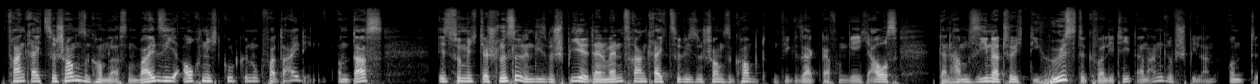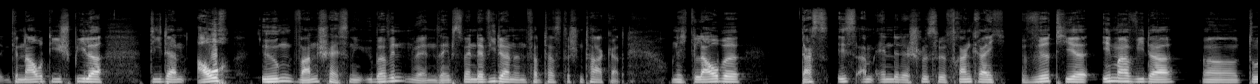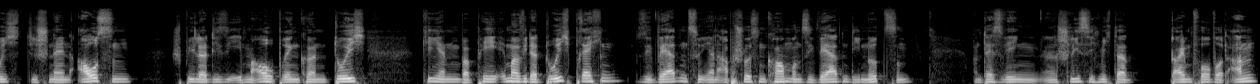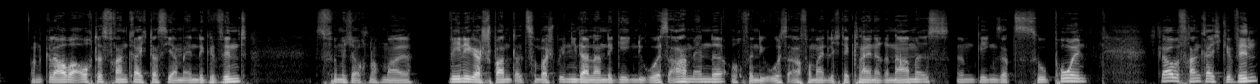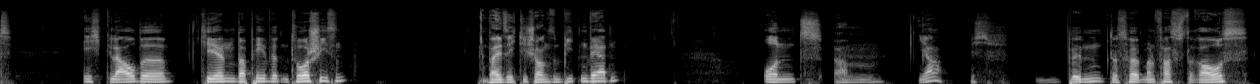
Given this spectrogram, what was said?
Frankreich zu Chancen kommen lassen, weil sie auch nicht gut genug verteidigen. Und das ist für mich der Schlüssel in diesem Spiel, denn wenn Frankreich zu diesen Chancen kommt, und wie gesagt, davon gehe ich aus, dann haben sie natürlich die höchste Qualität an Angriffsspielern und genau die Spieler, die dann auch irgendwann Chesney überwinden werden, selbst wenn der wieder einen fantastischen Tag hat. Und ich glaube, das ist am Ende der Schlüssel. Frankreich wird hier immer wieder äh, durch die schnellen Außenspieler, die sie eben auch bringen können, durch Kylian Mbappé immer wieder durchbrechen. Sie werden zu ihren Abschlüssen kommen und sie werden die nutzen. Und deswegen äh, schließe ich mich da deinem Vorwort an und glaube auch, dass Frankreich das hier am Ende gewinnt. Ist für mich auch nochmal weniger spannend als zum Beispiel Niederlande gegen die USA am Ende, auch wenn die USA vermeintlich der kleinere Name ist im Gegensatz zu Polen. Ich glaube, Frankreich gewinnt. Ich glaube, Kylian Mbappé wird ein Tor schießen, weil sich die Chancen bieten werden. Und ähm, ja, ich bin, das hört man fast raus,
